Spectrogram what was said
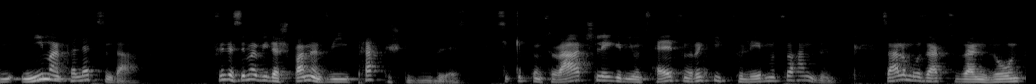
die niemand verletzen darf. Ich finde es immer wieder spannend, wie praktisch die Bibel ist. Sie gibt uns Ratschläge, die uns helfen, richtig zu leben und zu handeln. Salomo sagt zu seinem Sohn,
